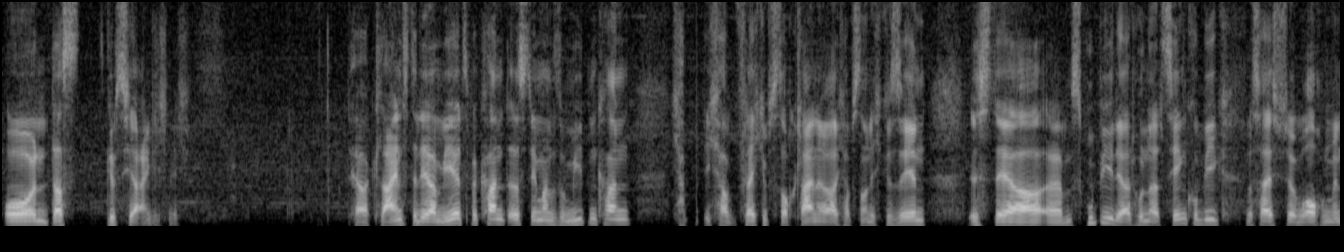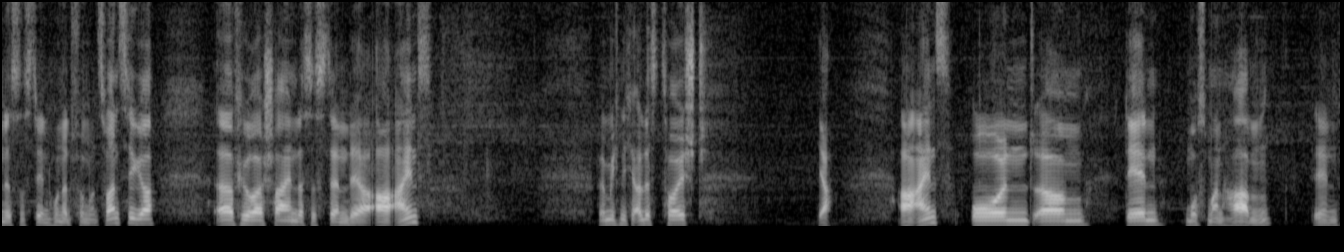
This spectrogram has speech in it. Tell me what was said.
Und das gibt es hier eigentlich nicht. Der kleinste, der mir jetzt bekannt ist, den man so mieten kann, ich hab, ich hab, vielleicht gibt es auch kleinere, ich habe es noch nicht gesehen, ist der ähm, Scoopy, der hat 110 Kubik. Das heißt, wir brauchen mindestens den 125er äh, Führerschein. Das ist dann der A1, wenn mich nicht alles täuscht. Ja, A1 und ähm, den muss man haben. Den,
